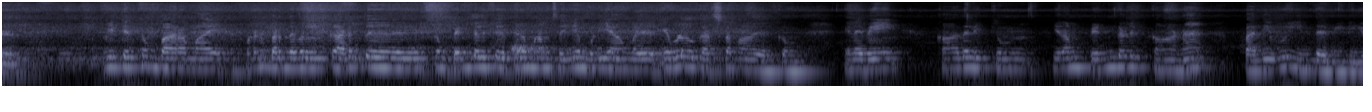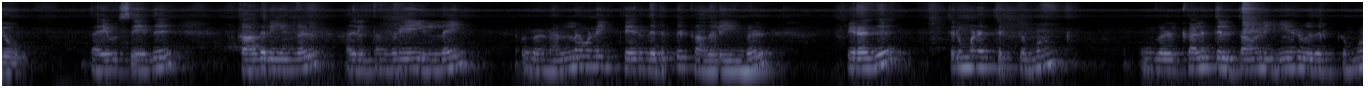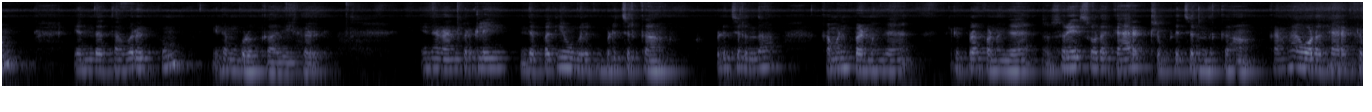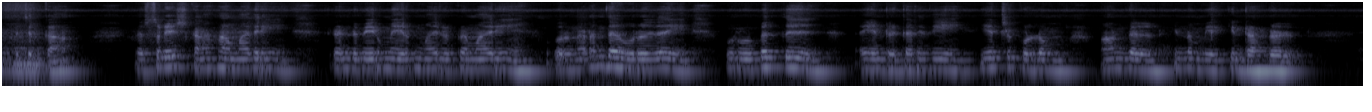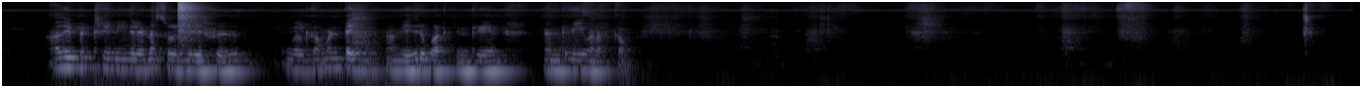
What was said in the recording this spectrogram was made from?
வீட்டிற்கும் பாரமாய் உடன் பிறந்தவர்களுக்கு அடுத்து இருக்கும் பெண்களுக்கு திருமணம் செய்ய முடியாமல் எவ்வளவு கஷ்டமாக இருக்கும். எனவே காதலிக்கும் இளம் பெண்களுக்கான பதிவு இந்த வீடியோ. தயவுசெய்து காதலியுங்கள் அதில் தவறே இல்லை. ஒரு நல்லவனை தேர்ந்தெடுத்து காதலியுங்கள். பிறகு திருமணத்திற்கு முன் உங்கள் கழுத்தில் தாலி ஏறுவதற்கு முன் எந்த தவறுக்கும் இடம் கொடுக்காதீர்கள். என்ன நண்பர்களே இந்த பதிவு உங்களுக்கு பிடிச்சிருக்கா? பிடிச்சிருந்தா கமெண்ட் பண்ணுங்கள் ரிப்ளை பண்ணுங்கள் சுரேஷோட கேரக்டர் பிடிச்சிருந்துக்கா? கனகாவோட கேரக்டர் பிடிச்சிருக்கா? இந்த சுரேஷ் கனகா மாதிரி ரெண்டு பேருமே இருக்க மாதிரி இருக்கிற மாதிரி ஒரு நடந்த ஒரு இதை ஒரு விபத்து என்று கருதி ஏற்றுக்கொள்ளும் ஆண்கள் இன்னும் இருக்கின்றார்கள். அதை பற்றி நீங்கள் என்ன சொல்கிறீர்கள்? உங்கள் கமெண்ட்டை நான் எதிர்பார்க்கின்றேன். நன்றி வணக்கம்.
